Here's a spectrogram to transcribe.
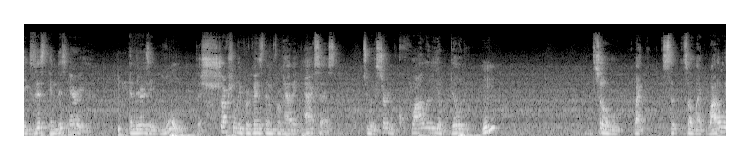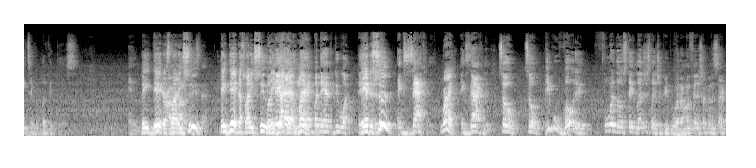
exist in this area, and there is a rule that structurally prevents them from having access to a certain quality of building. Mm-hmm. So, like, so, so like, why don't we take a look at this? And They did. That's why they sued. that? They did. That's why they sued. And they, got that to, money. They had, but they had to do what? They had to sue. Exactly. right. Exactly. So, so people voted for those state legislature people, and I'm gonna finish up in a 2nd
